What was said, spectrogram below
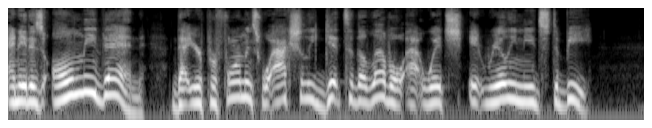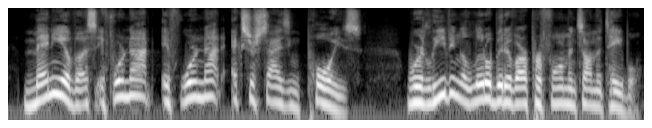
And it is only then that your performance will actually get to the level at which it really needs to be. Many of us, if we're not, if we're not exercising poise, we're leaving a little bit of our performance on the table.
